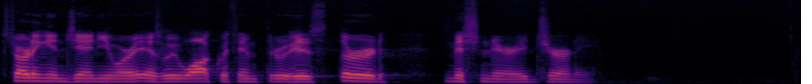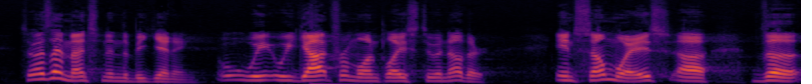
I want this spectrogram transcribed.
starting in January, as we walk with him through his third missionary journey. So, as I mentioned in the beginning, we, we got from one place to another. In some ways, uh, the,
